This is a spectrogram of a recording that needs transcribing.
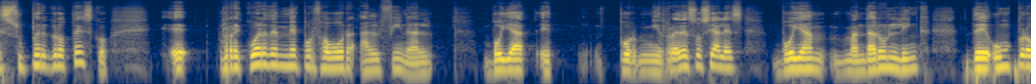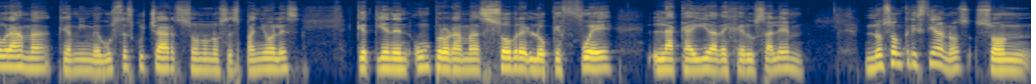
súper grotesco. Eh, recuérdenme, por favor, al final, voy a, eh, por mis redes sociales, voy a mandar un link de un programa que a mí me gusta escuchar. Son unos españoles que tienen un programa sobre lo que fue la caída de Jerusalén no son cristianos, son,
